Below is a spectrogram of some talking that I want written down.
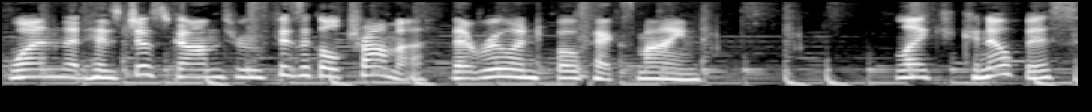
one that has just gone through physical trauma that ruined Bopek's mind. Like Canopus,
